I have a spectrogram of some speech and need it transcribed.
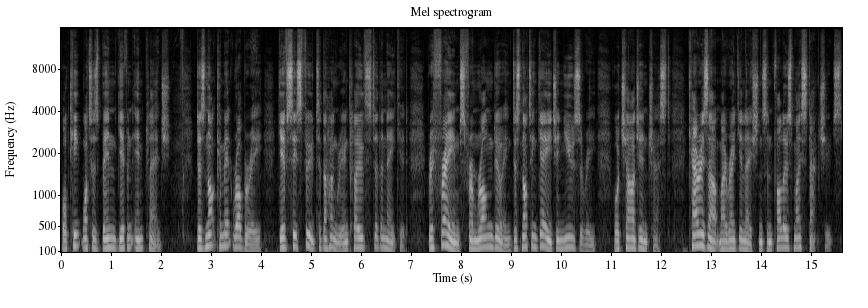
or keep what has been given in pledge, does not commit robbery, gives his food to the hungry and clothes to the naked, refrains from wrongdoing, does not engage in usury or charge interest, carries out my regulations and follows my statutes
